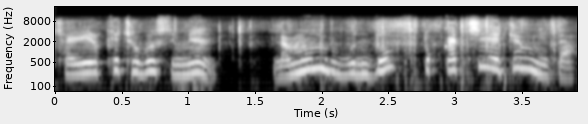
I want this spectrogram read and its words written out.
자, 이렇게 접었으면 남은 부분도 똑같이 해줍니다.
